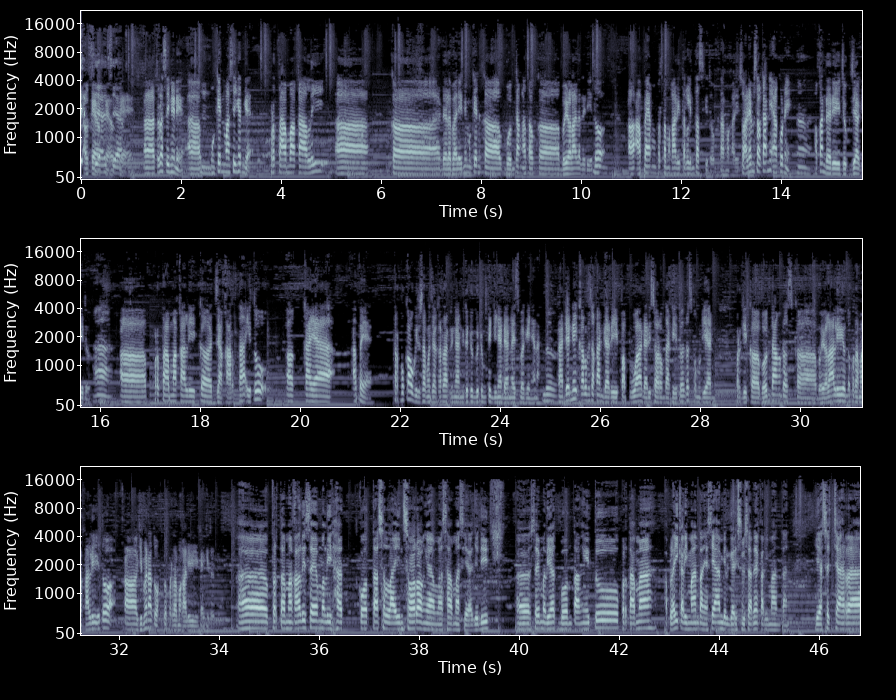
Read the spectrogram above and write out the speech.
Oke Siap, oke oke. Eh, Terus ini nih, eh, Hmm. mungkin masih ingat nggak pertama kali eh, ke dalam hal ini mungkin ke Bontang atau ke Boyolali tadi itu eh, apa yang pertama kali terlintas gitu pertama kali. Soalnya misalkan nih aku nih, Hmm. aku kan dari Jogja gitu. Ah, Eh, pertama kali ke Jakarta itu eh, kayak apa ya? Terpukau gitu sama Jakarta dengan gedung-gedung tingginya dan lain sebagainya. Nah. Nah, dia nih kalau misalkan dari Papua, dari Sorong tadi itu, terus kemudian pergi ke Bontang, terus ke Boyolali untuk pertama kali itu eh, gimana tuh waktu pertama kali kayak gitu? Eh, pertama kali saya melihat kota selain Sorong ya Mas Hamas ya. Jadi eh, saya melihat Bontang itu pertama apalagi Kalimantan ya. Saya ambil garis besarnya Kalimantan. Ya secara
